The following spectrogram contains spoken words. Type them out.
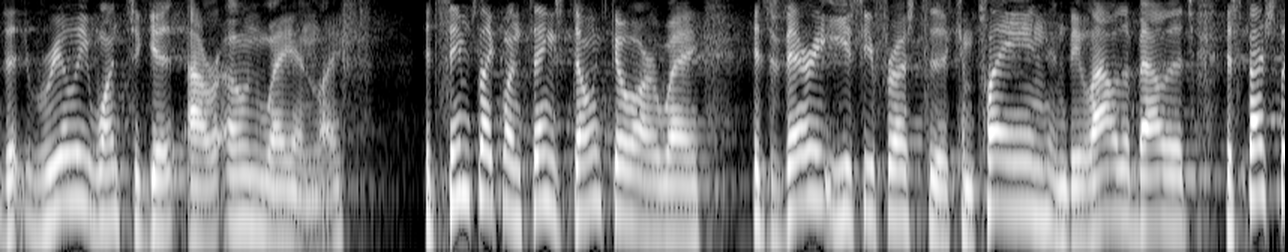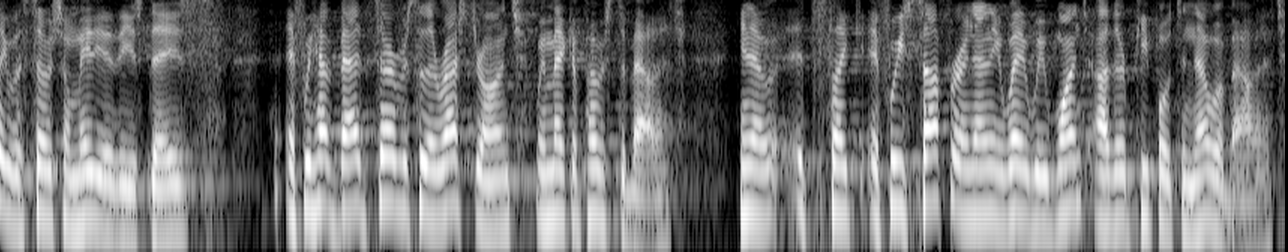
that really want to get our own way in life. It seems like when things don't go our way, it's very easy for us to complain and be loud about it, especially with social media these days. If we have bad service at a restaurant, we make a post about it. You know, it's like if we suffer in any way, we want other people to know about it.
